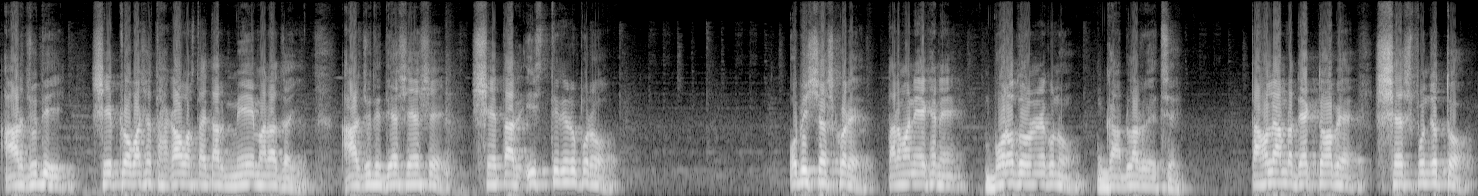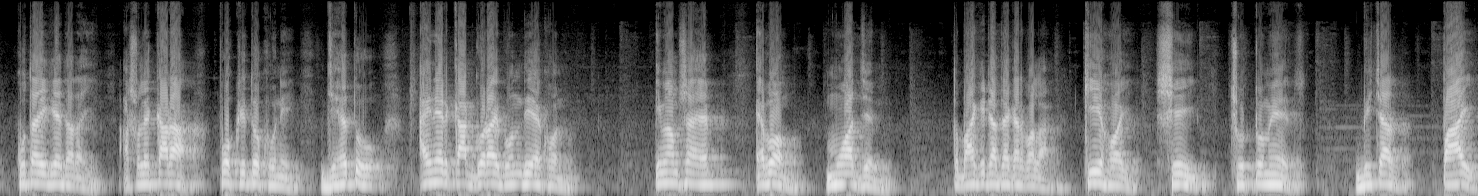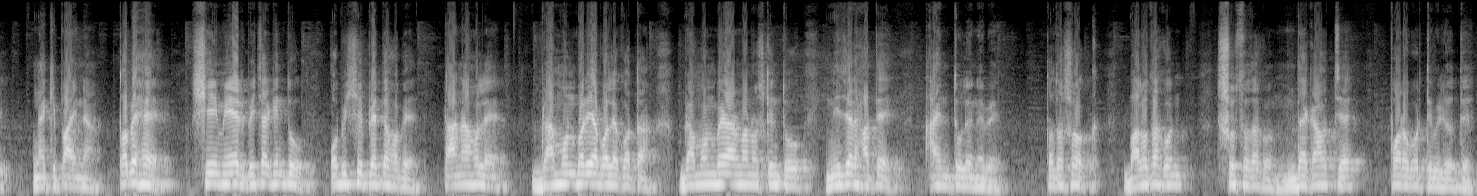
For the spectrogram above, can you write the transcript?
আর যদি সে প্রবাসে থাকা অবস্থায় তার মেয়ে মারা যায়, আর যদি দেশে এসে সে তার স্ত্রীর উপরও অবিশ্বাস করে, তার মানে এখানে বড় ধরনের কোনো গাবলা রয়েছে। তাহলে আমরা দেখতে হবে শেষ পর্যন্ত কোথায় গিয়ে দাঁড়াই? আসলে কারা? প্রকৃত খুনি। যেহেতু আইনের কাঠগড়ায় বন্দি এখন ইমাম সাহেব এবং মোয়াজ্জেম তো বাকিটা দেখার পালা, কে হয় সেই ছোট্ট মেয়ের বিচার পায় নাকি পায় না? তবে হ্যাঁ সেই মেয়ের বিচার কিন্তু অবশ্যই পেতে হবে। তা না হলে ব্রাহ্মণবাড়িয়া বলে কথা। ব্রাহ্মণবাড়িয়ার মানুষ কিন্তু নিজের হাতে আইন তুলে নেবে। তো দর্শক, ভালো থাকুন, সুস্থ থাকুন। দেখা হচ্ছে পরবর্তী ভিডিওতে।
